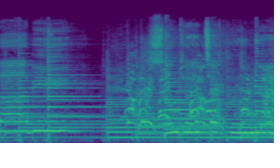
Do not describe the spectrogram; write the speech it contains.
ပါပြီဆုံးဖြတ်ချက်ခုနဲ့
